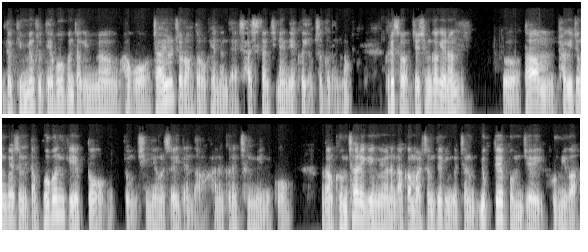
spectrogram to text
일단 김명수 대법원장 임명하고 자율적으로 하도록 했는데 사실상 진행에 거의 없었거든요. 그래서 제 생각에는 그 다음 차기 정부에서는 일단 법원 개혁도 좀 신경을 써야 된다 하는 그런 측면이 있고 그다음 검찰의 경우에는 아까 말씀드린 것처럼 6대 범죄의 범위가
